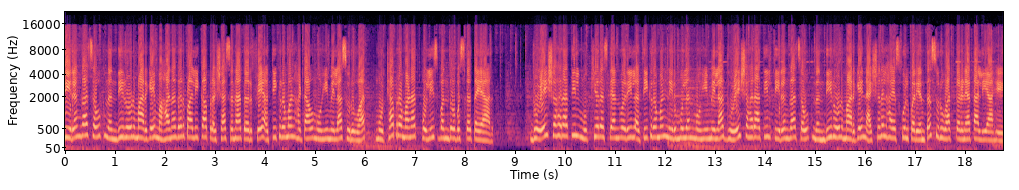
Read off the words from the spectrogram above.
तिरंगा चौक नंदी रोड मार्गे महानगरपालिका प्रशासनातर्फे अतिक्रमण हटाव मोहिमेला सुरुवात मोठ्या प्रमाणात पोलीस बंदोबस्त तयार. धुळे शहरातील मुख्य रस्त्यांवरील अतिक्रमण निर्मूलन मोहिमेला धुळे शहरातील तिरंगा चौक नंदी रोड मार्गे नॅशनल हायस्कूल पर्यंत सुरुवात करण्यात आली आहे.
